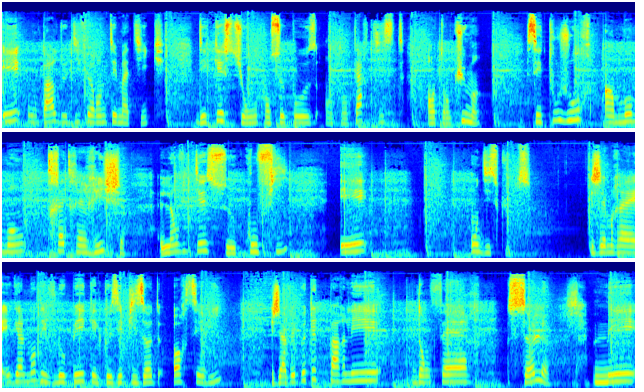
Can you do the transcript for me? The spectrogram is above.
et on parle de différentes thématiques, des questions qu'on se pose en tant qu'artiste, en tant qu'humain. C'est toujours un moment très très riche. L'invité se confie et on discute. J'aimerais également développer quelques épisodes hors série j'avais peut-être parlé d'en faire seul, mais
